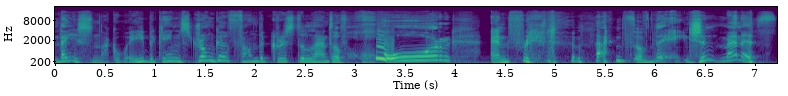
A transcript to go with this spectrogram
They snuck away, became stronger, found the crystal lands of Hor, and freed the lands of the ancient menace.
